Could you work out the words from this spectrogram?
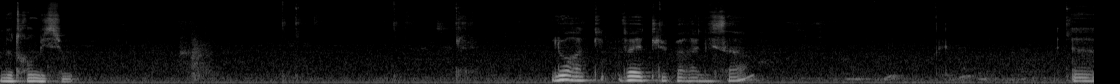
notre ambition. L'oracle va être lu par Alissa. Euh,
